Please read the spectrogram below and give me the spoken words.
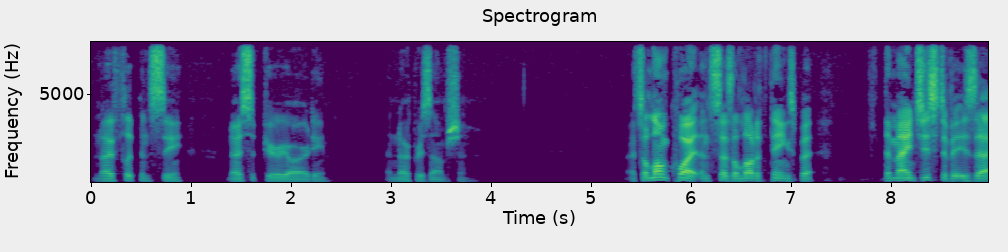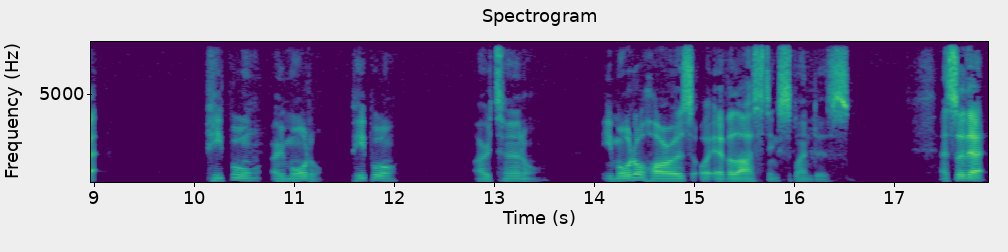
No flippancy, no superiority, and no presumption. It's a long quote and says a lot of things, but the main gist of it is that people are immortal, people are eternal, immortal horrors or everlasting splendors. And so that,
